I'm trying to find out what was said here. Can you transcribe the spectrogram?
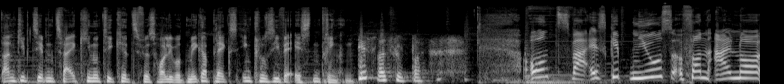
Dann gibt es eben zwei Kinotickets fürs Hollywood Megaplex inklusive Essen, Trinken. Das war super. Und zwar, es gibt News von, Arno,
